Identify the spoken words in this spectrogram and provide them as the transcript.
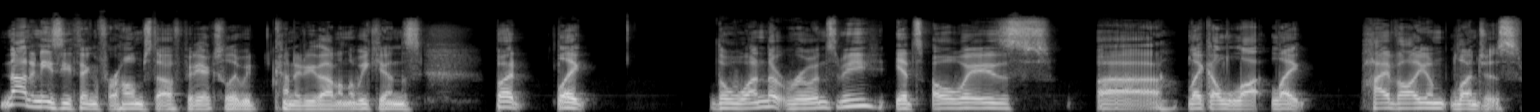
not an easy thing for home stuff, but he actually would kind of do that on the weekends. But like the one that ruins me, it's always uh like a lot like high volume lunges.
